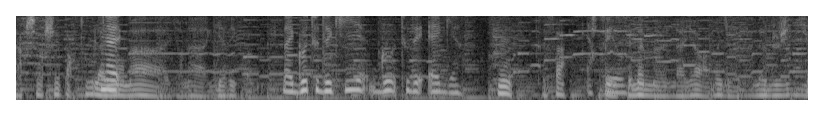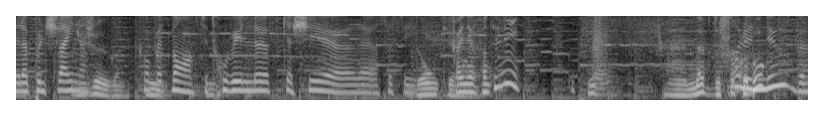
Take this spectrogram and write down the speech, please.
à rechercher partout. Là, Ouais. il y en a, il y en a gavé, quoi. Bah, go to the key, go to the egg. C'est ça. C'est, RPO. c'est même d'ailleurs la logique C'est du, la punchline. du jeu. quoi. Complètement, hein, c'est Mm. trouver l'œuf caché. euh, derrière ça c'est. Donc, euh, Final Fantasy un œuf de Oh le chocobo. noob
